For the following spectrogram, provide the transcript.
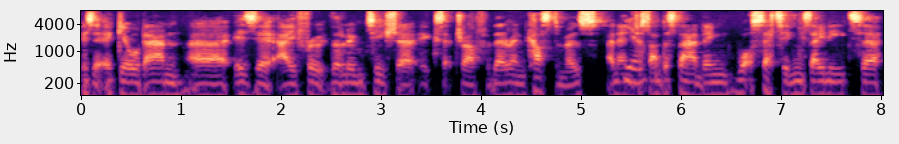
is it a Gildan? Uh, is it a Fruit of the Loom t-shirt, etc., for their end customers? And then yeah. just understanding what settings they need to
